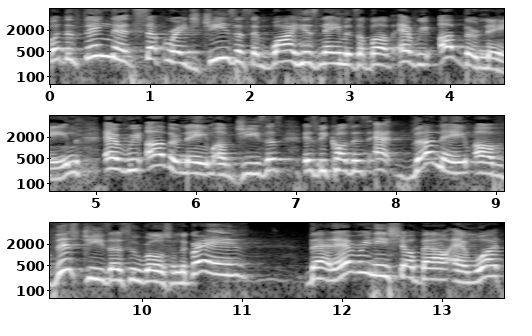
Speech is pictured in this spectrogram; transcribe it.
But the thing that separates Jesus and why his name is above every other name, every other name of Jesus, is because it's at the name of this Jesus who rose from the grave that every knee shall bow and what?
